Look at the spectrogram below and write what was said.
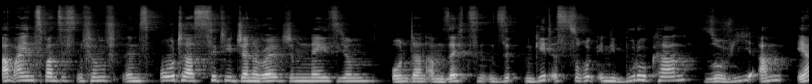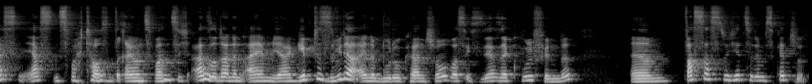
Am 21.05. ins Ota City General Gymnasium und dann am 16.07. geht es zurück in die Budokan sowie am 01.01.2023, also dann in einem Jahr, gibt es wieder eine Budokan-Show, was ich sehr, sehr cool finde. Ähm, was sagst du hier zu dem Schedule?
